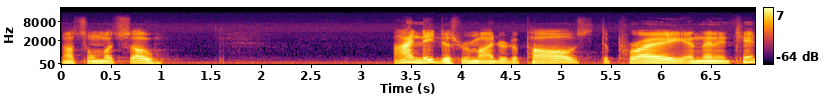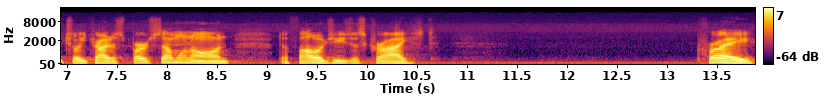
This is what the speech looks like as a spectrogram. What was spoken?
not so much so. I need this reminder to pause, to pray, and then intentionally try to spur someone on to follow Jesus Christ. Pray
